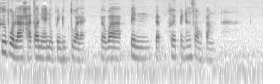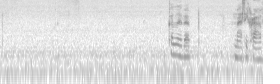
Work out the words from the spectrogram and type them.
คือฝนราคาตอนนี้หนูเป็นทุกตัวแหละ แบบว่าเป็นแบบเคยเป็นทั้งสองฝั่ง ก็เลยแบบมาสิครับ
